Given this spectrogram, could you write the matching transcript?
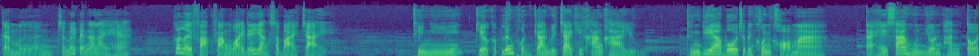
แต่เหมือนจะไม่เป็นอะไรแฮะ ก็เลยฝากฝังไว้ได้อย่างสบายใจ ทีนี้เกี่ยวกับเรื่องผลการวิจัยที่ค้างคาอยู่ ถึงเดียโบจะเป็นคนขอมา แต่ให้สร้างหุ่นยนต์พันตน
